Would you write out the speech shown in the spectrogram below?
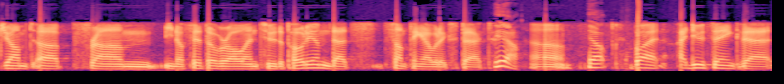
jumped up from you know fifth overall into the podium, that's something I would expect. Yeah. Um, Yep. but I do think that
